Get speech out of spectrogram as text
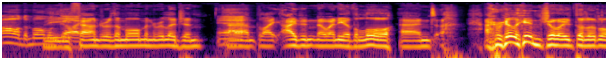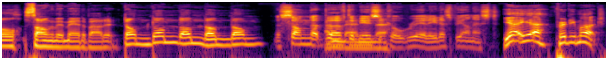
Oh, the Mormon the guy. founder of the Mormon religion. Yeah. Um, like I didn't know any of the lore, and I really enjoyed the little song they made about it. Dum dum dum dum dum. the song that birthed then, a uh, musical, really, let's be honest. Yeah, yeah, pretty much.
